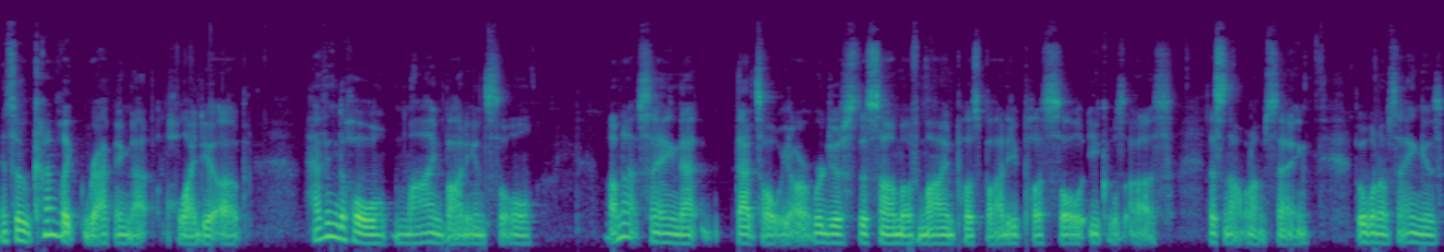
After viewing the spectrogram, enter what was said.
And so, kind of like wrapping that whole idea up, having the whole mind, body, and soul, I'm not saying that that's all we are. We're just the sum of mind plus body plus soul equals us. That's not what I'm saying. But what I'm saying is,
